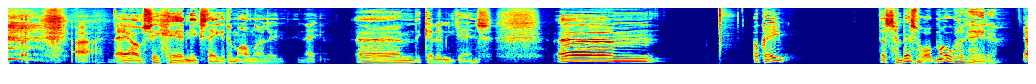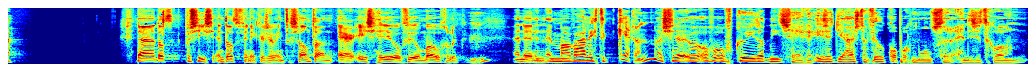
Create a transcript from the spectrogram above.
ah, nee, op zich uh, niks tegen de man alleen. Nee, um, ik ken hem niet eens. Um, Oké, okay. dat zijn best wel wat mogelijkheden. Ja. Nou dat, precies. En dat vind ik er zo interessant aan. Er is heel veel mogelijk. Mm -hmm. en, en, en, maar waar ligt de kern? Als je, of, of, kun je dat niet zeggen? Is het juist een veelkoppig monster en is het gewoon...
